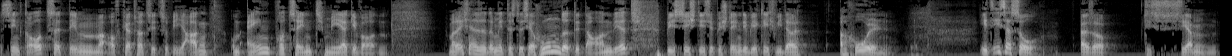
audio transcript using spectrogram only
sind gerade seitdem man aufgehört hat, sie zu bejagen, um ein Prozent mehr geworden. Man rechnet also damit, dass das Jahrhunderte dauern wird, bis sich diese Bestände wirklich wieder erholen. Jetzt ist es so, also die, Sie haben,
